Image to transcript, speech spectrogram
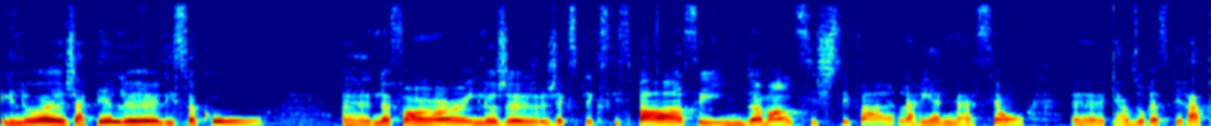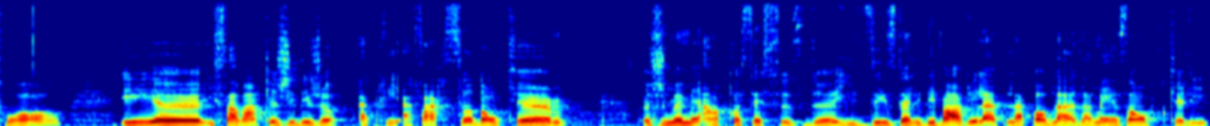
Et là, euh, j'appelle euh, les secours, euh, 911, et là, je- j'explique ce qui se passe et il me demande si je sais faire la réanimation euh, cardio-respiratoire. Et euh, il s'avère que j'ai déjà appris à faire ça. Donc, je me mets en processus de. Ils disent d'aller débarrer la, porte de la, maison pour que les,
